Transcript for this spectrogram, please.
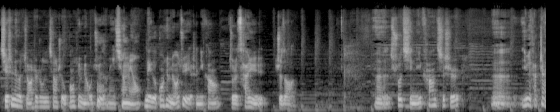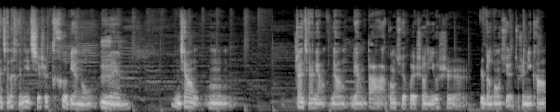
其实那个九二式重机枪是有光学瞄具的，那个枪瞄，那个光学瞄具也是尼康就是参与制造的。嗯，说起尼康，其实，呃，因为它战前的痕迹其实特别浓，因为你像嗯，战前两两两大光学会社，一个是。日本光学就是尼康，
